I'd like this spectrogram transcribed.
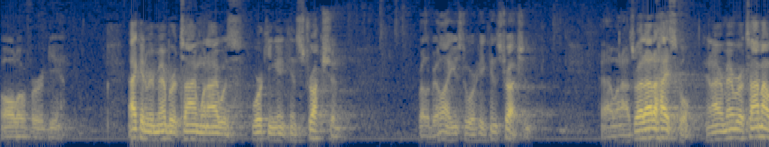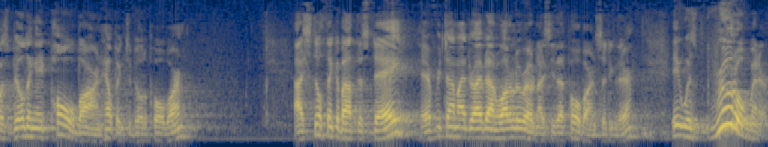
all over again. I can remember a time when I was working in construction. Brother Bill, I used to work in construction uh, when I was right out of high school. And I remember a time I was building a pole barn, helping to build a pole barn. I still think about this day every time I drive down Waterloo Road and I see that pole barn sitting there. It was brutal winter,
